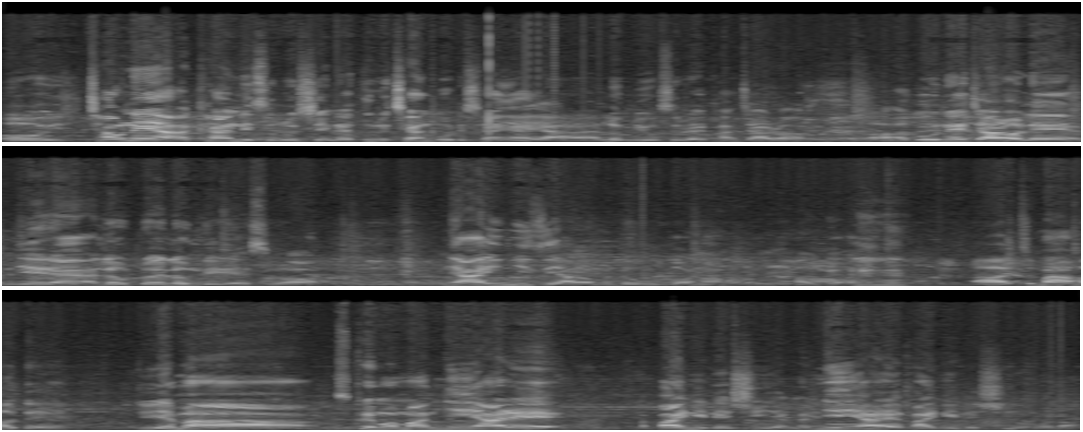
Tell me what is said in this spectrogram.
ဟိုချောင်းထဲကအခန်းတွေဆိုလို့ရှိရင်လည်းသူတစ်ချမ်းကိုတစ်ချမ်းရရတာအဲ့လိုမျိုးဆိုတဲ့ခါကျတော့အကိုနဲ့ကြတော့လည်းအများတန်းအလုပ်တွဲလုပ်နေတယ်ဆိုတော့အများကြီးညှိစရာတော့မလိုဘူးပေါ့နော်ဟုတ်ကဲ့အာကျမဟုတ်တယ်ဒီထဲမှာ screen ပေါ်မှာမြင်ရတဲ့အပိုင်းတွေလည်းရှိရယ်မမြင်ရတဲ့အပိုင်းတွေလည်းရှိရယ်ပေါ့နော်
